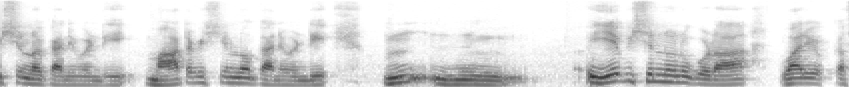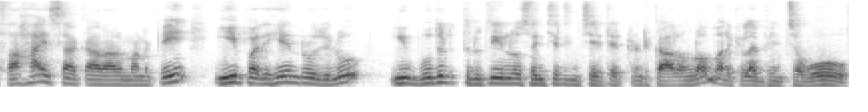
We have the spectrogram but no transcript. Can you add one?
విషయంలో కానివ్వండి మాట విషయంలో కానివ్వండి ఏ విషయంలోనూ కూడా వారి యొక్క సహాయ సహకారాలు మనకి ఈ పదిహేను రోజులు ఈ బుధుడు తృతీయంలో సంచరించేటటువంటి కాలంలో మనకి లభించవు.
